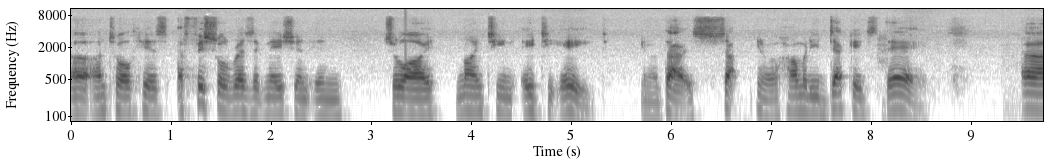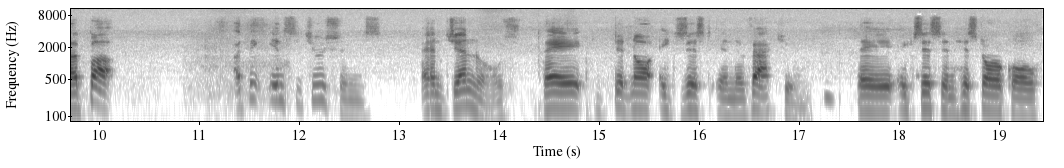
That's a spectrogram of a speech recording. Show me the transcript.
uh, until his official resignation in July 1988. You know that is you know how many decades there. Uh, but I think institutions and generals they did not exist in a vacuum. They exist in historical,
